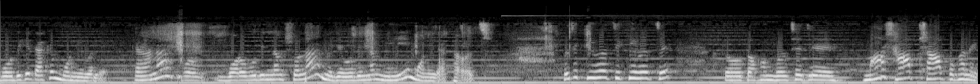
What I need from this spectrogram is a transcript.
বৌদিকে ডাকে মণি বলে। কেননা বড় বৌদির নাম সোনা, মেজে বৌদির নাম মিলিয়ে মণি রাখা হয়েছে। বলছে, কী হয়েছে কী হয়েছে? তো তখন বলছে যে, মা, সাপ সাপ ওখানে।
